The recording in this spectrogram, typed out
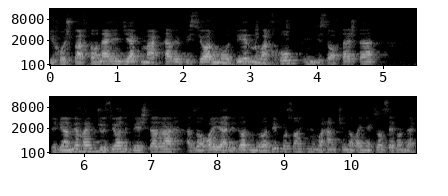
که خوشبختانه اینجا یک مکتب بسیار مدرن و خوب اینجا ساخته شده دیگه هم می‌خوایم جزیات بیشتر را از آقای علیداد مرادی پرسان کنیم و همچنین آقای نکزاد سیبان در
